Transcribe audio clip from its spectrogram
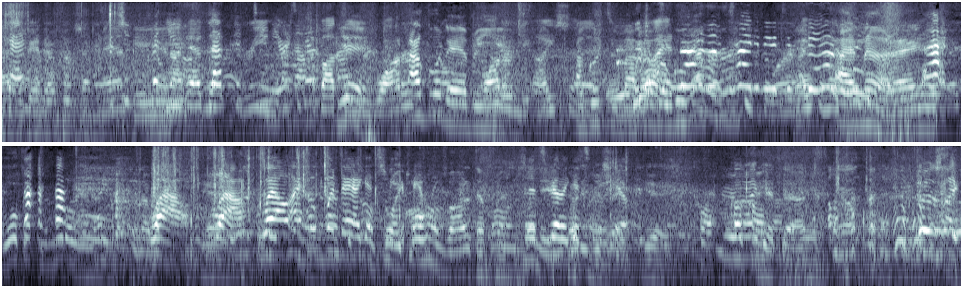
Okay. I get everything. But you, but you left 15 years ago? About Yeah. the water. I go there every water year. and the ice. I go and- to Which I had Baba. never heard Trying to be with before. your I- I know, right? I woke up in the middle of the night and I Wow, wow. Well, I hope one day I get to So I meet your told him about it. the It's really good to meet you. Yeah. Cool. I get that. you know. It was like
